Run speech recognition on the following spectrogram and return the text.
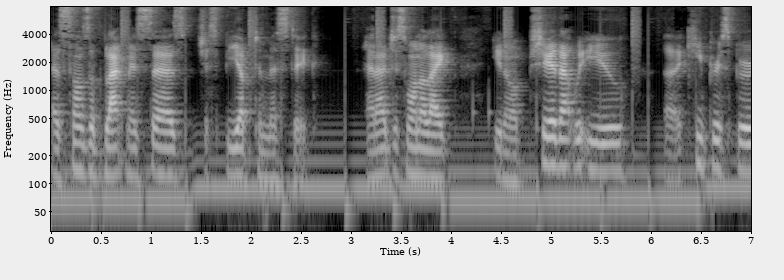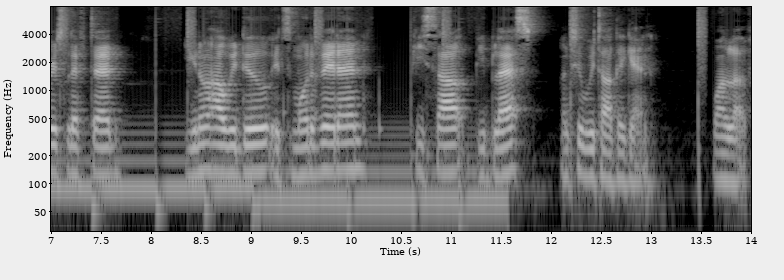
As Sounds of Blackness says, just be optimistic. And I just want to, like, you know, share that with you. Uh, keep your spirits lifted. You know how we do. It's motivating. Peace out. Be blessed. Until we talk again. One love.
